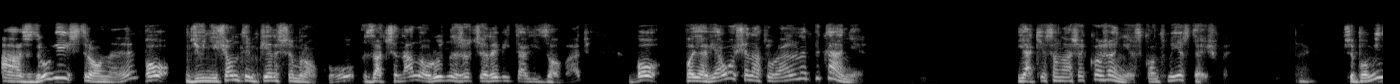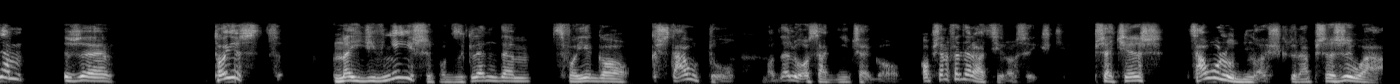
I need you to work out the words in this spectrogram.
a z drugiej strony po 91 roku zaczynano różne rzeczy rewitalizować, bo pojawiało się naturalne pytanie, jakie są nasze korzenie, skąd my jesteśmy. Tak. Przypominam, że to jest najdziwniejszy pod względem swojego kształtu modelu osadniczego obszar Federacji Rosyjskiej. Przecież całą ludność, która przeżyła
